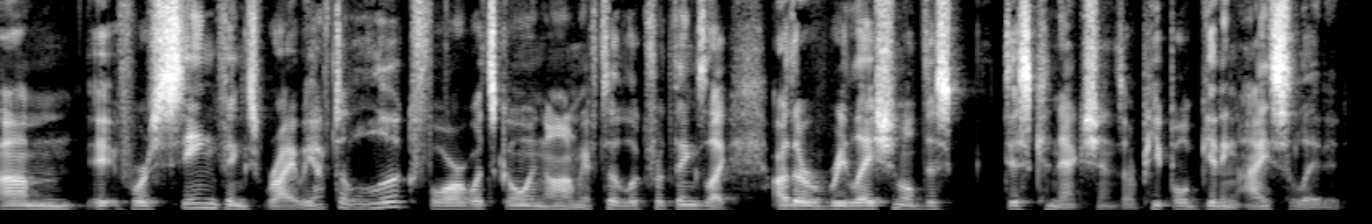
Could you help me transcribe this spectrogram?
um, if we're seeing things right, we have to look for what's going on. We have to look for things like are there relational dis- disconnections? Are people getting isolated?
